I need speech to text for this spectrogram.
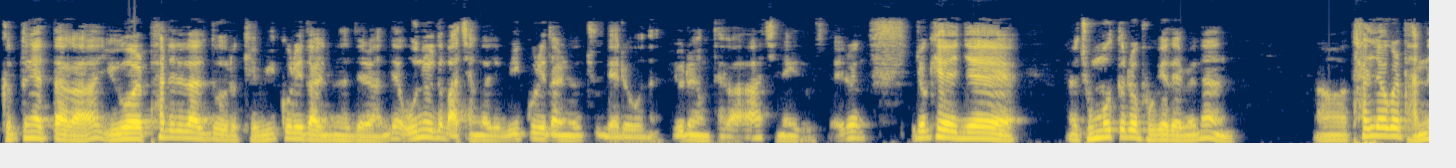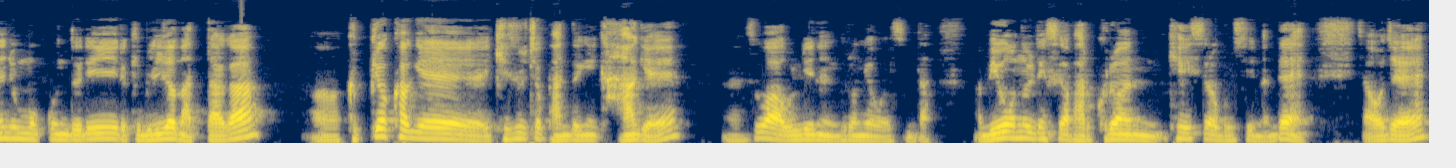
급등했다가 6월 8일 날도 이렇게 윗꼬리 달리면서 내려왔는데 오늘도 마찬가지로 윗꼬리 달리면서 쭉 내려오는 이런 형태가 진행이 되고 있습니다. 이런 이렇게 이제 종목들을 보게 되면은 어, 탄력을 받는 종목군들이 이렇게 밀려났다가 어, 급격하게 기술적 반등이 강하게 어, 쏘아 올리는 그런 경우가 있습니다. 미원홀딩스가 바로 그러한 케이스라고 볼 수 있는데 자, 어제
